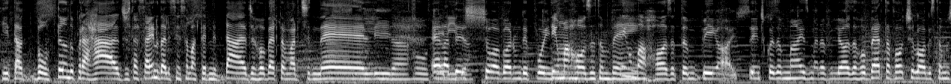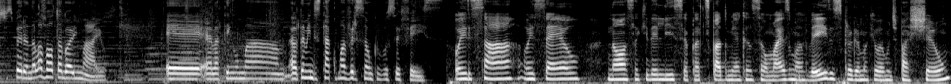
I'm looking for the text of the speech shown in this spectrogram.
que tá voltando pra rádio, tá saindo da licença maternidade, Roberta Martinelli. Oh, Ela querida. deixou agora um depoimento. Tem uma rosa também. Tem uma rosa também. Ai, gente, coisa mais maravilhosa. Roberta, volte logo, estamos te esperando. Ela volta agora em maio. É, ela tem uma. Ela também destaca uma versão que você fez. Oi, Sá. Oi, Céu. Nossa, que delícia participar do Minha Canção mais uma vez, esse programa que eu amo de paixão.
